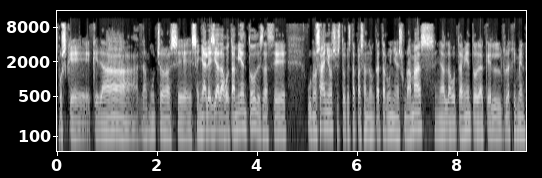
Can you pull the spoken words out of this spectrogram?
pues que, que da, da muchas eh, señales ya de agotamiento desde hace unos años. Esto que está pasando en Cataluña es una más, señal de agotamiento de aquel régimen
